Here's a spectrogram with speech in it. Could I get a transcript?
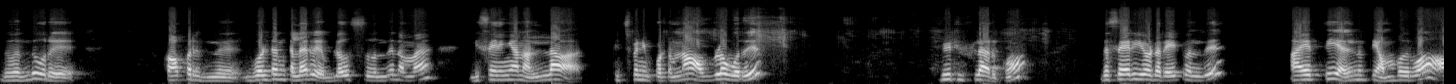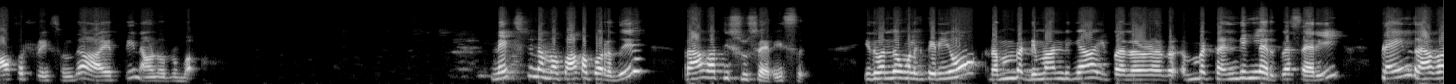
இது வந்து ஒரு காப்பர் கோல்டன் கலர் பிளவுஸ் வந்து நம்ம டிசைனிங்காக நல்லா ஸ்டிச் பண்ணி போட்டோம்னா அவ்வளோ ஒரு பியூட்டிஃபுல்லாக இருக்கும். இந்த சேரீயோட ரேட் வந்து ஆயிரத்தி எழுநூத்தி ஐம்பது ரூபா. ஆஃபர் ப்ரைஸ் வந்து ஆயிரத்தி நானூறுரூபா நெக்ஸ்ட் நம்ம பார்க்க போகிறது ராகாத்தி ஷூ சாரீஸ் இது வந்து உங்களுக்கு தெரியும் ரொம்ப டிமாண்டிங்கா இப்ப ரொம்ப ட்ரெண்டிங்ல இருக்கிற saree. பிளைன் ராகா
